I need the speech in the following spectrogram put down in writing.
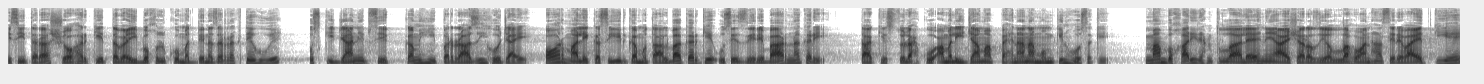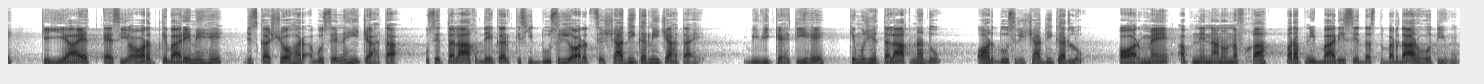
اسی طرح شوہر کے طبعی بخل کو مد نظر رکھتے ہوئے اس کی جانب سے کم ہی پر راضی ہو جائے اور مال کثیر کا مطالبہ کر کے اسے زیر بار نہ کرے تاکہ صلح کو عملی جامہ پہنانا ممکن ہو سکے۔ امام بخاری رحمۃ اللہ علیہ نے عائشہ رضی اللہ عنہ سے روایت کی ہے کہ یہ آیت ایسی عورت کے بارے میں ہے جس کا شوہر اب اسے نہیں چاہتا۔ اسے طلاق دے کر کسی دوسری عورت سے شادی کرنی چاہتا ہے۔ بیوی کہتی ہے کہ مجھے طلاق نہ دو اور دوسری شادی کر لو۔ اور میں اپنے نان و نفقہ اور اپنی باری سے دستبردار ہوتی ہوں۔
